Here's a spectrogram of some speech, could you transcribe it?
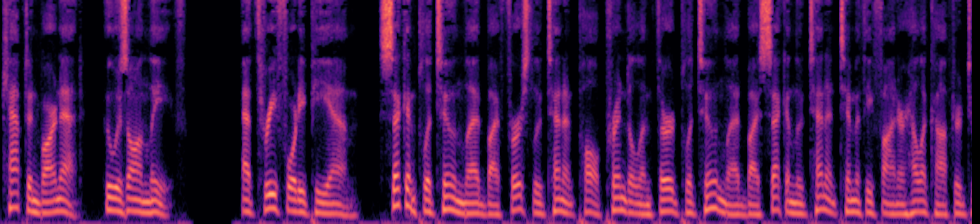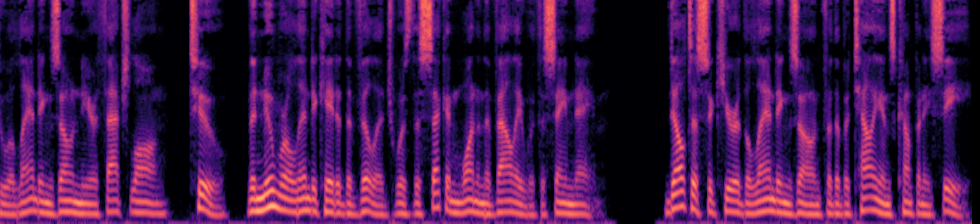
Captain Barnett, who was on leave. At 3:40 p.m., 2nd Platoon led by 1st Lieutenant Paul Prindle and 3rd Platoon led by 2nd Lieutenant Timothy Feiner helicoptered to a landing zone near Thatch Long, 2. The numeral indicated the village was the second one in the valley with the same name. Delta secured the landing zone for the battalion's Company C,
